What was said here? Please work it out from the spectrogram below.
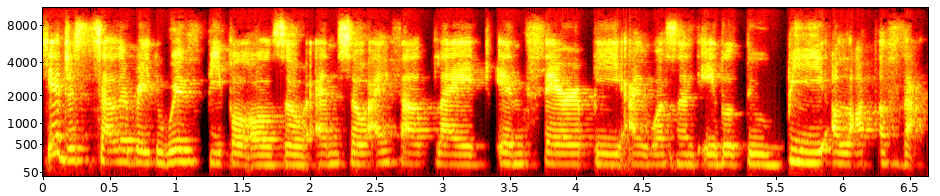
yeah just celebrate with people also. And so i felt like in therapy i wasn't able to be a lot of that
